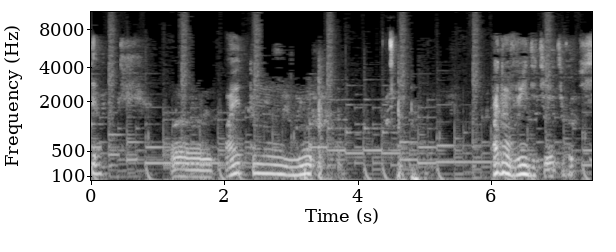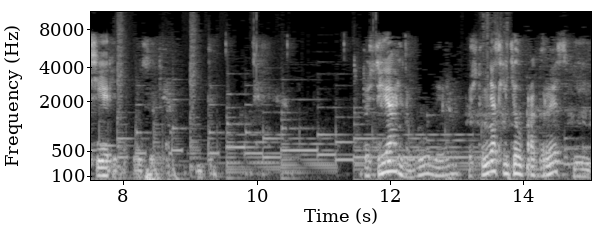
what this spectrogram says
Да. Э, поэтому, ну... Поэтому вы видите эти вот серии игры. То есть реально было. То есть у меня слетел прогресс и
